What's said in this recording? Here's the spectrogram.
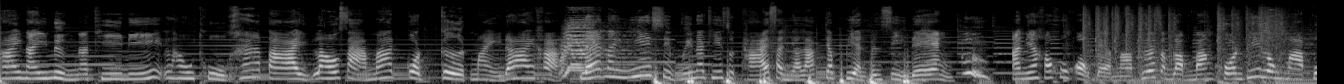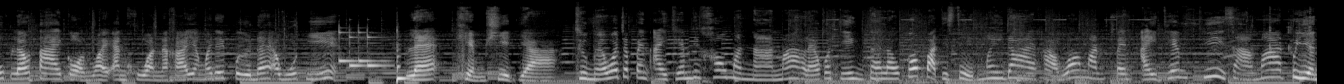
ภายใน 1 นาทีนี้เราถูกฆ่าตาย เราสามารถกดเกิดใหม่ได้ค่ะ และใน 20 วินาทีสุดท้ายสัญลักษณ์จะเปลี่ยนเป็นสีแดง อันนี้เขาคงออกแบบมาเพื่อสำหรับบางคนที่ลงมาปุ๊บแล้วตายก่อนวัยอันควรนะคะ ยังไม่ได้ปืนได้อาวุธนี้และเข็มฉีดยา ถึงแม้ว่าจะเป็นไอเทมที่เข้ามานานมากแล้วก็จริง แต่เราก็ปฏิเสธไม่ได้ค่ะ ว่ามันเป็นไอเทมที่สามารถเปลี่ยน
